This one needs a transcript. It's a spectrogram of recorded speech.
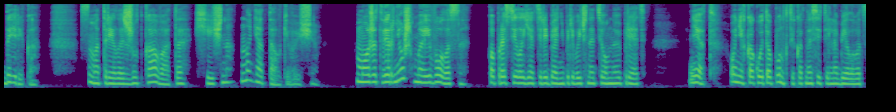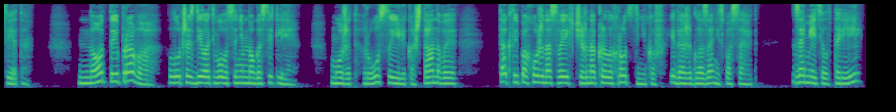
Дерека. Смотрелась жутковато, хищно, но не отталкивающе. «Может, вернешь мои волосы?» — попросила я, теребя непривычно темную прядь. «Нет, у них какой-то пунктик относительно белого цвета. Но ты права, лучше сделать волосы немного светлее. Может, русые или каштановые — так ты похожа на своих чернокрылых родственников, и даже глаза не спасают», — заметил Тариэль,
